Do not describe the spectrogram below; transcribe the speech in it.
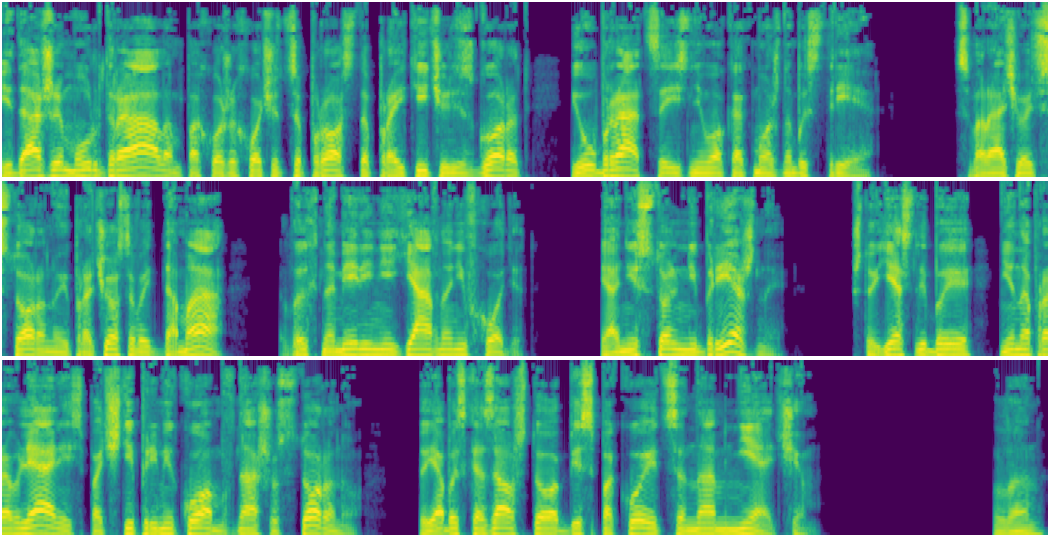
и даже мурдралам, похоже, хочется просто пройти через город и убраться из него как можно быстрее. Сворачивать в сторону и прочесывать дома в их намерение явно не входит. И они столь небрежны, что если бы не направлялись почти прямиком в нашу сторону, то я бы сказал, что беспокоиться нам не о чем. Лан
